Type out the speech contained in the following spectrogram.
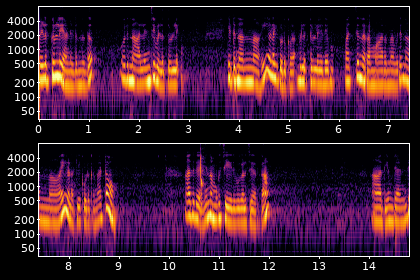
വെളുത്തുള്ളിയാണ് ഇടുന്നത്. ഒരു നാലഞ്ച് വെളുത്തുള്ളി. ഇട്ട് നന്നായി ഇളക്കി കൊടുക്കുക. വെളുത്തുള്ളിയുടെ പച്ച നിറം മാറുന്നവർ നന്നായി ഇളക്കി കൊടുക്കണം കേട്ടോ. അത് കഴിഞ്ഞ് നമുക്ക് ചേരുവകൾ ചേർക്കാം. ആദ്യം രണ്ട്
